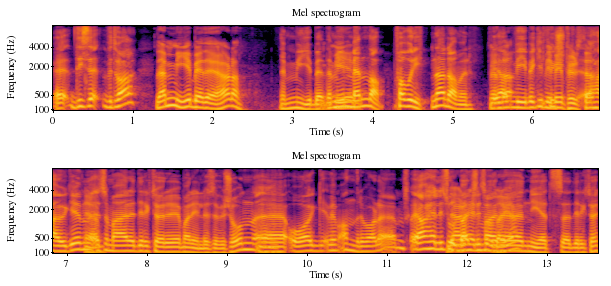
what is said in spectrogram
Eh, disse, vet du hva? Det er mye BDE her, da. Det er mye, det er mye Mye- menn, da. Favoritten er damer. Ja. Vibeke Fyrsthaugen Fyrst Fyrst, ja. Haugen, Ja. som er direktør i Marienlystdivisjonen. Mm. eh, Og hvem andre var det? Ja, Hellig Det er Solberg, som er ja. eh, nyhetsdirektør.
